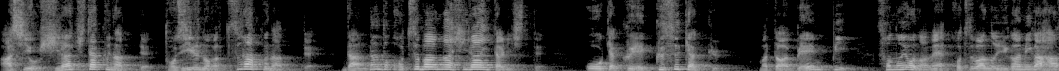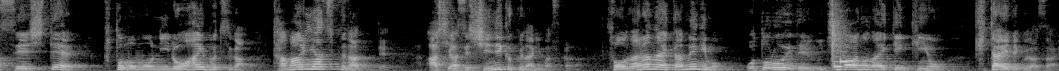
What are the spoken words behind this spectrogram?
足を開きたくなって、閉じるのが辛くなって、だんだんと骨盤が開いたりして、横脚、X 脚、または便秘、そのようなね、骨盤の歪みが発生して、太ももに老廃物が溜まりやすくなって足汗しにくくなりますからそうならないためにも衰えている内側の内転筋を鍛えてください。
